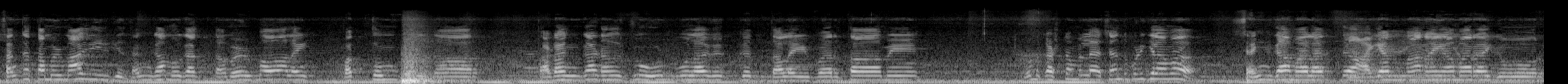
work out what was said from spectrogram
சங்க தமிழ் மாதிரி இருக்கு. சங்கமுகத் தமிழ் மாலை பத்தும் வல்லார். தடங்கடல் சூழ் உலகுக்கு தலைவர் தாமே. ஒன்றும் கஷ்டம் இல்லை சேர்ந்து பிடிக்கலாமா? செங்கமலத்து அயன் மனையமரையூர்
